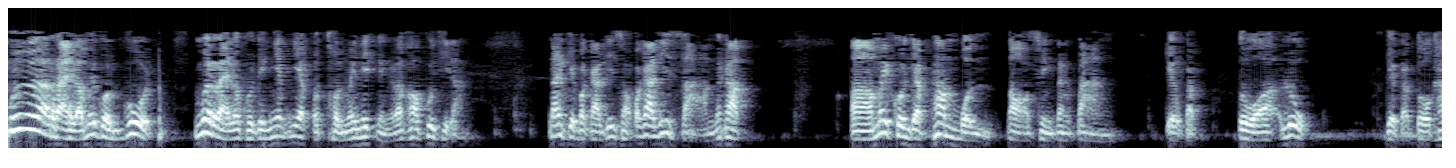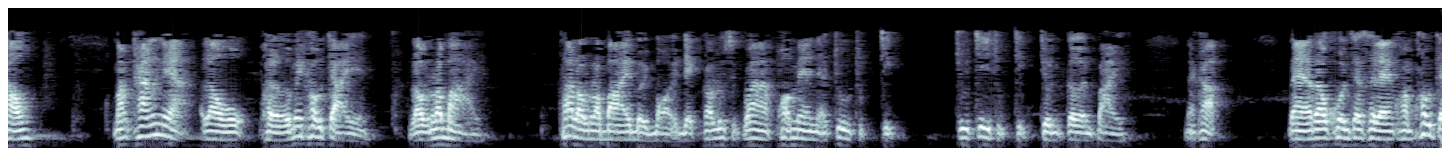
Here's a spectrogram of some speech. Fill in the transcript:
เมื่อไหร่เราไม่ควรพูด เมื่อไหร่เราควรจะเงียบๆอดทนไว้นิดหนึ่งแล้วเขาพูดทีหลังนั่นคือประการที่สองประการที่สามนะครับไม่ควรจะพร่ำบ่นต่อสิ่งต่างๆ เกี่ยวกับตัวลูก เกี่ยวกับตัวเขา บางครั้งเนี่ย เราเผลอไม่เข้าใจ เราระบาย ถ้าเราระบายบ่อย ๆ เด็กก็รู้สึกว่าพ่อแม่เนี่ยจู้จุกจิกจู้จี้จุกจิกจนเกินไปนะครับ แต่เราควรจะแสดงความเข้าใจ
